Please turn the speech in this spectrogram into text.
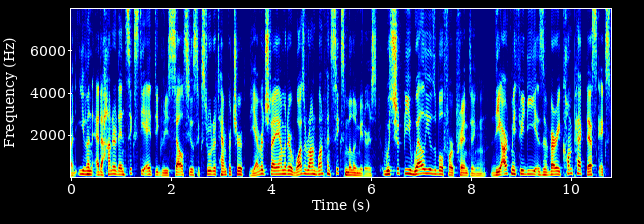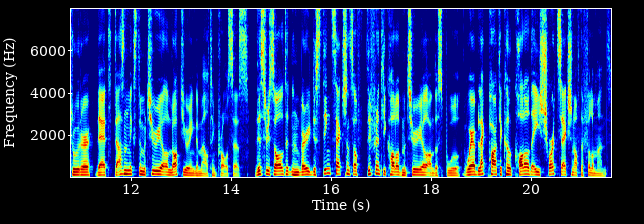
but even at 168 degrees Celsius extruder temperature, the average diameter was around 1.6 millimeters, which should be well usable for printing. The Artme 3D is a very compact desk extruder that doesn't mix the material a lot during the melting process. This resulted in very distinct sections of differently colored material on the spool, where a black particle colored a short section of the filament.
